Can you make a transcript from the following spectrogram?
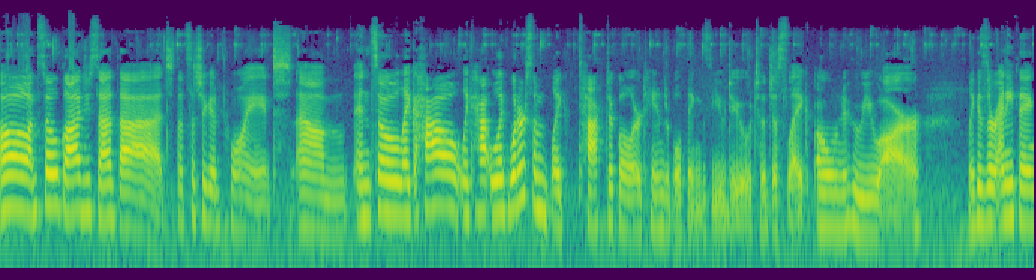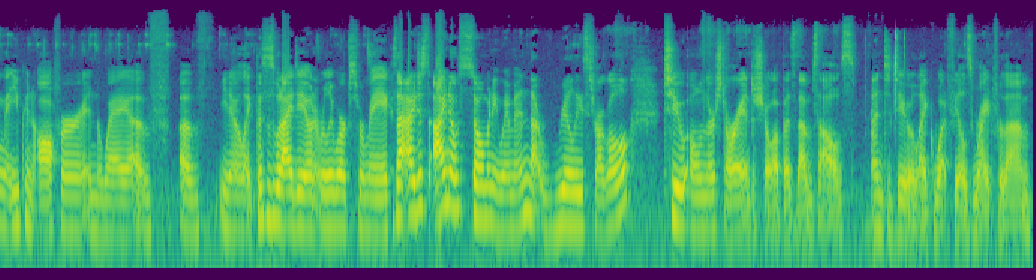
Oh, I'm so glad you said that. That's such a good point. Um, and so, like, how, like, how, like, what are some like tactical or tangible things you do to just like own who you are? Like, is there anything that you can offer in the way of, of, you know, like this is what I do and it really works for me? Because I, I just I know so many women that really struggle to own their story and to show up as themselves and to do like what feels right for them.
